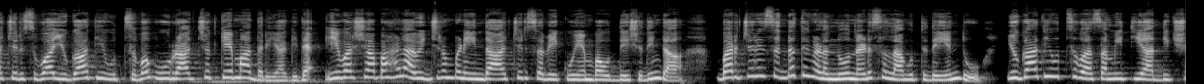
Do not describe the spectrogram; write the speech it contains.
ಆಚರಿಸುವ ಯುಗಾದಿ ಉತ್ಸವವು ರಾಜ್ಯಕ್ಕೆ ಮಾದರಿಯಾಗಿದೆ. ಈ ವರ್ಷ ಬಹಳ ವಿಜೃಂಭಣೆಯಿಂದ ಆಚರಿಸಬೇಕು ಎಂಬ ಉದ್ದೇಶದಿಂದ ಭರ್ಜರಿ ಸಿದ್ಧತೆಗಳನ್ನು ನಡೆಸಲಾಗುತ್ತಿದೆ ಎಂದು ಯುಗಾದಿ ಉತ್ಸವ ಸಮಿತಿಯ ಅಧ್ಯಕ್ಷ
